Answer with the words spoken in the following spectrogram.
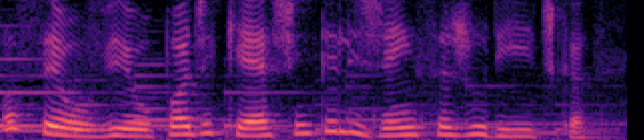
Você ouviu o podcast Inteligência Jurídica,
